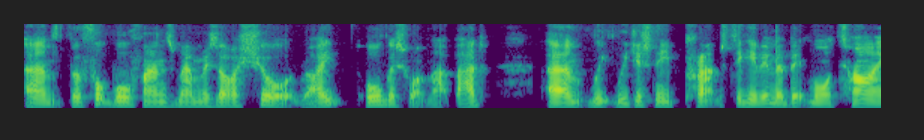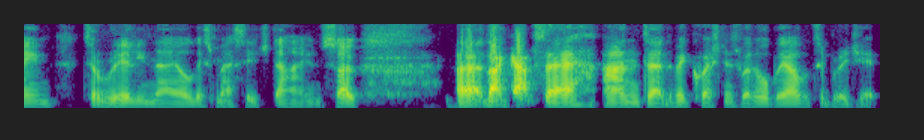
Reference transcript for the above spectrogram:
Um, but football fans' memories are short, right? August wasn't that bad. Um, we, we just need perhaps to give him a bit more time to really nail this message down. So uh, that gap's there, and uh, the big question is whether we'll be able to bridge it.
